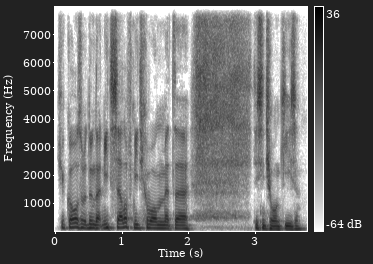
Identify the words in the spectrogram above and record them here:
gekozen. We doen dat niet zelf, niet gewoon met... eh, het is niet gewoon kiezen.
